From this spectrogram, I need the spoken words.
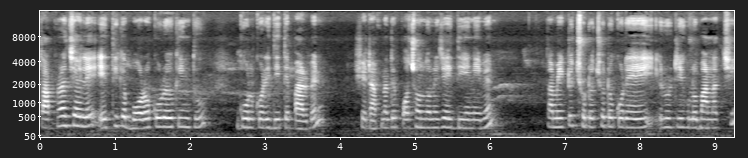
তো আপনারা চাইলে এর থেকে বড় করেও কিন্তু গোল করে দিতে পারবেন। সেটা আপনাদের পছন্দ অনুযায়ী দিয়ে নেবেন। তো আমি একটু ছোট ছোট করে এই রুটিগুলো বানাচ্ছি।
